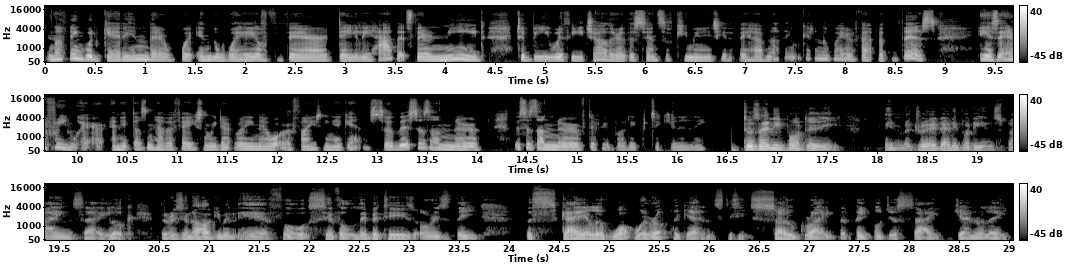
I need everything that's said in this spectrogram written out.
nothing would get in their in the way of their daily habits, their need to be with each other, the sense of community that they have. Nothing would get in the way of that. But this is everywhere, and it doesn't have a face, and we don't really know what we're fighting against. So this is unnerved. This has unnerved everybody, particularly. Does anybody in Madrid, anybody in Spain say, look, there is an argument here for civil liberties, or is the the scale of what we're up against is it so great that people just say generally,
